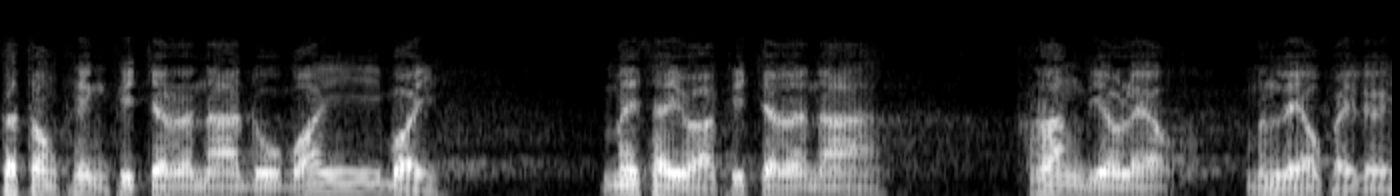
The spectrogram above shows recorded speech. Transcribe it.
ก็ต้องเพ่งพิจารณาดูบ่อยๆ ไม่ใช่ว่าพิจารณาครั้งเดียวแล้ว มันแล้วไปเลย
